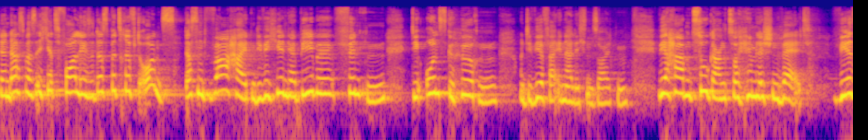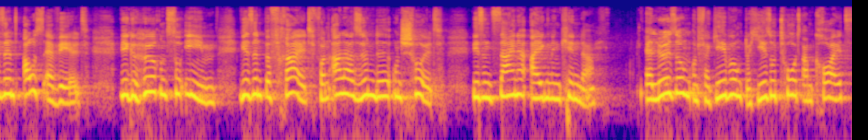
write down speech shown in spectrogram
Denn das, was ich jetzt vorlese, das betrifft uns. Das sind Wahrheiten, die wir hier in der Bibel finden, die uns gehören und die wir verinnerlichen sollten. Wir haben Zugang zur himmlischen Welt. Wir sind auserwählt. Wir gehören zu ihm. Wir sind befreit von aller Sünde und Schuld. Wir sind seine eigenen Kinder. Erlösung und Vergebung durch Jesu Tod am Kreuz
